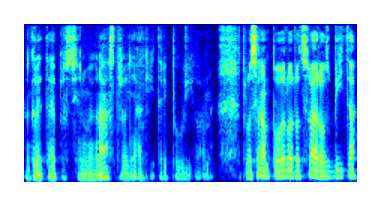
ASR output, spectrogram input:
Agilita je prostě jenom nástroj nějaký, který používáme. Tohle se nám povedlo docela rozbít a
